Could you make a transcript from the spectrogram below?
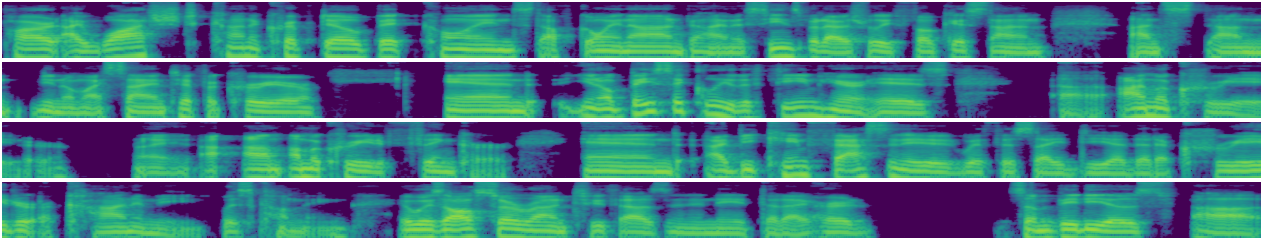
part. I watched kind of crypto, Bitcoin stuff going on behind the scenes, but I was really focused on on on you know my scientific career. And you know, basically the theme here is uh, I'm a creator, right? I, I'm, I'm a creative thinker. And I became fascinated with this idea that a creator economy was coming. It was also around 2008 that I heard some videos uh,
